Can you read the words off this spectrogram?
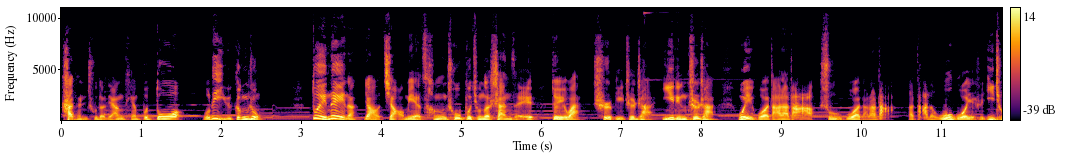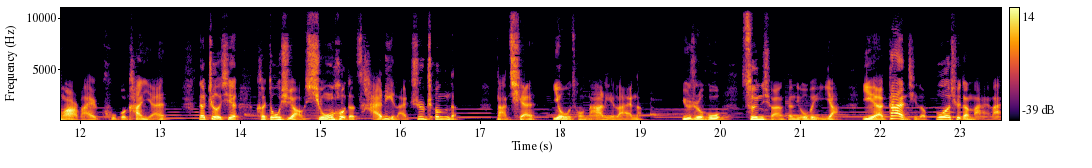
开垦出的良田不多，不利于耕种。对内呢要剿灭层出不穷的山贼，对外赤壁之战、夷陵之战，魏国打打打，蜀国打打打，啊，打的吴国也是一穷二白，苦不堪言。那这些可都需要雄厚的财力来支撑的，那钱又从哪里来呢？于是乎，孙权跟刘备一样，也干起了剥削的买卖。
